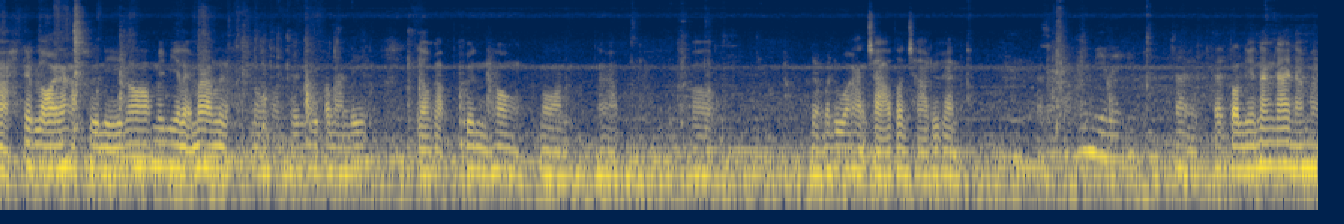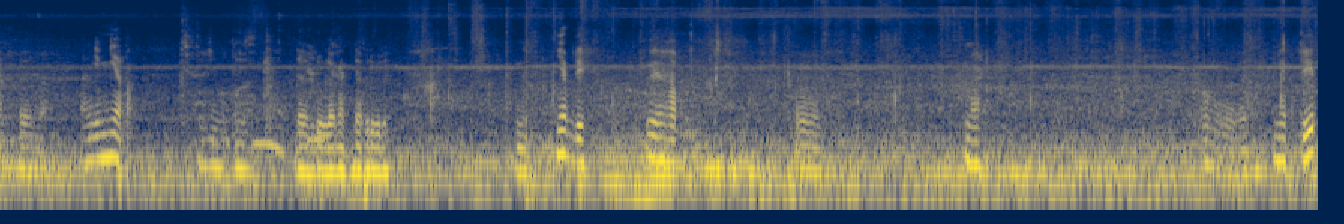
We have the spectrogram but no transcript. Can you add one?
อะเรียบร้อยนะครับคืนนี้ก็ไม่มีอะไรมากเลยนอนคอนเทนต์คือประมาณนี้เรากลับขึ้นห้องนอนนะครับ ก็เดี๋ยวมาดูอาหารเช้าตอนเช้าด้วยกันไม่มีอะไรใช่แต่ตอนนี้นั่งได้นะมาเคยแบบนั่งเงียบๆอะเออเดินดูแล้วกันเดินไปดูดินี่เงียบดินี่นะครับเออมาโอ้โหเงียบจิ๊บ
